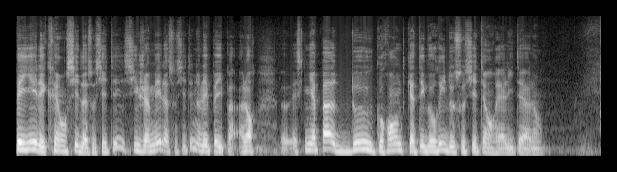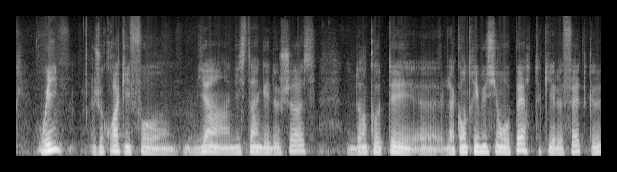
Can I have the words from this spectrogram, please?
payer les créanciers de la société si jamais la société ne les paye pas. Alors, euh, est-ce qu'il n'y a pas deux grandes catégories de sociétés en réalité, Alain? Oui, je crois qu'il faut bien distinguer deux choses. D'un côté, euh, la contribution aux pertes, qui est le fait que,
